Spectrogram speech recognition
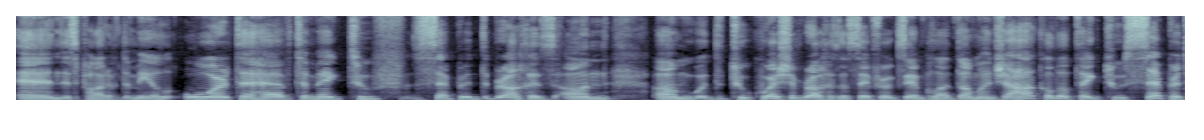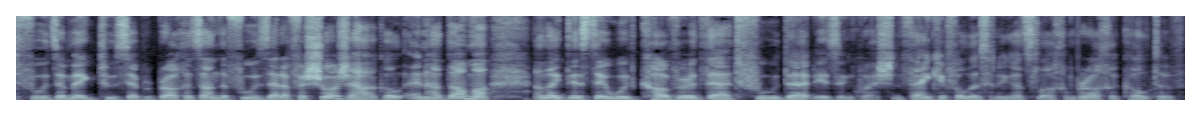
and it's part of the meal, or to have to make two f- separate brachas on um, the two question brachas. Let's say, for example, Hadama and Shahakal, they'll take two separate foods and make two separate brachas on the foods that are for sure Shahakal and Hadama, and like this they would cover that food that is in question. Thank you for listening. Atzlach and Bracha Kultiv.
